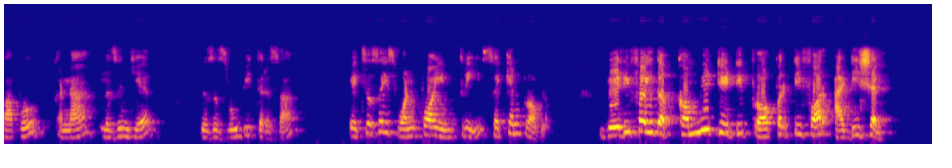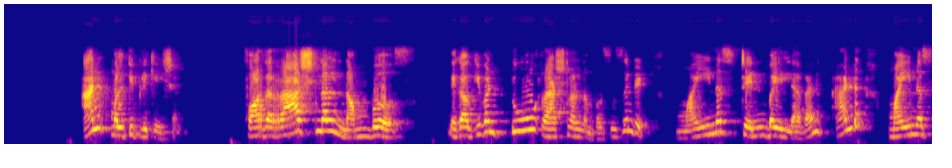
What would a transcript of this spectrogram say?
Papu, Kanna, listen here. This is Rubi Theresa. Exercise 1.3, second problem. Verify the commutative property for addition and multiplication. For the rational numbers, they have given two rational numbers, isn't it? Minus 10 by 11 and minus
